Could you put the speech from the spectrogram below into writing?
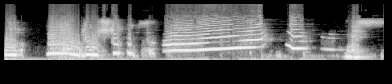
Oh, no, you stupid. Yes.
